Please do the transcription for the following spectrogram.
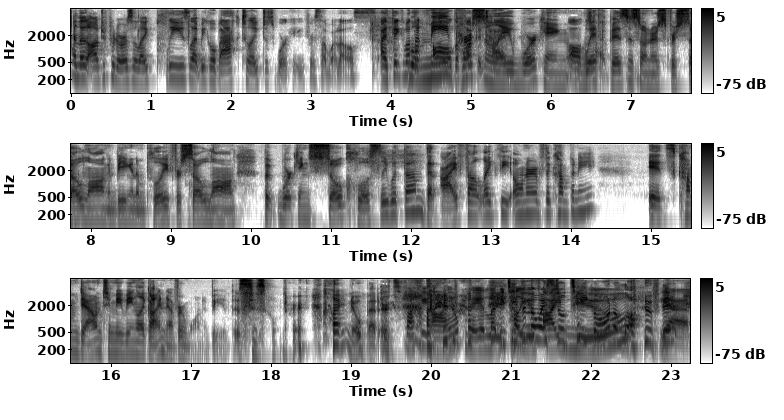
And then entrepreneurs are like, please let me go back to like just working for someone else. I think about Well, that me all the personally, time. working with time. business owners for so long and being an employee for so long, but working so closely with them that I felt like the owner of the company. It's come down to me being like, I never want to be a business owner. I know better. It's fucking eye opening. And let me tell Even you, though if I still take on a lot of it, Yeah.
